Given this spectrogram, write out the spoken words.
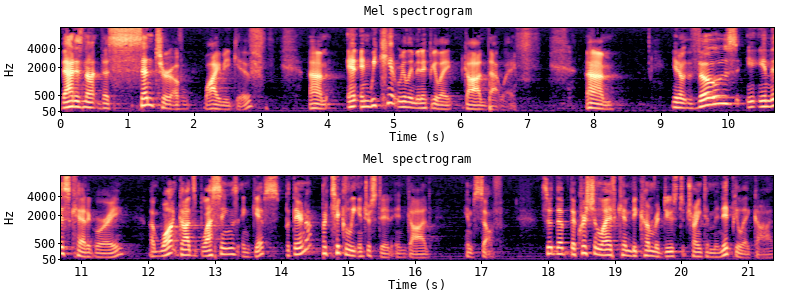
that is not the center of why we give. Um, and, and we can't really manipulate God that way. Um, you know, those in this category uh, want God's blessings and gifts, but they're not particularly interested in God Himself. So the, the Christian life can become reduced to trying to manipulate God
